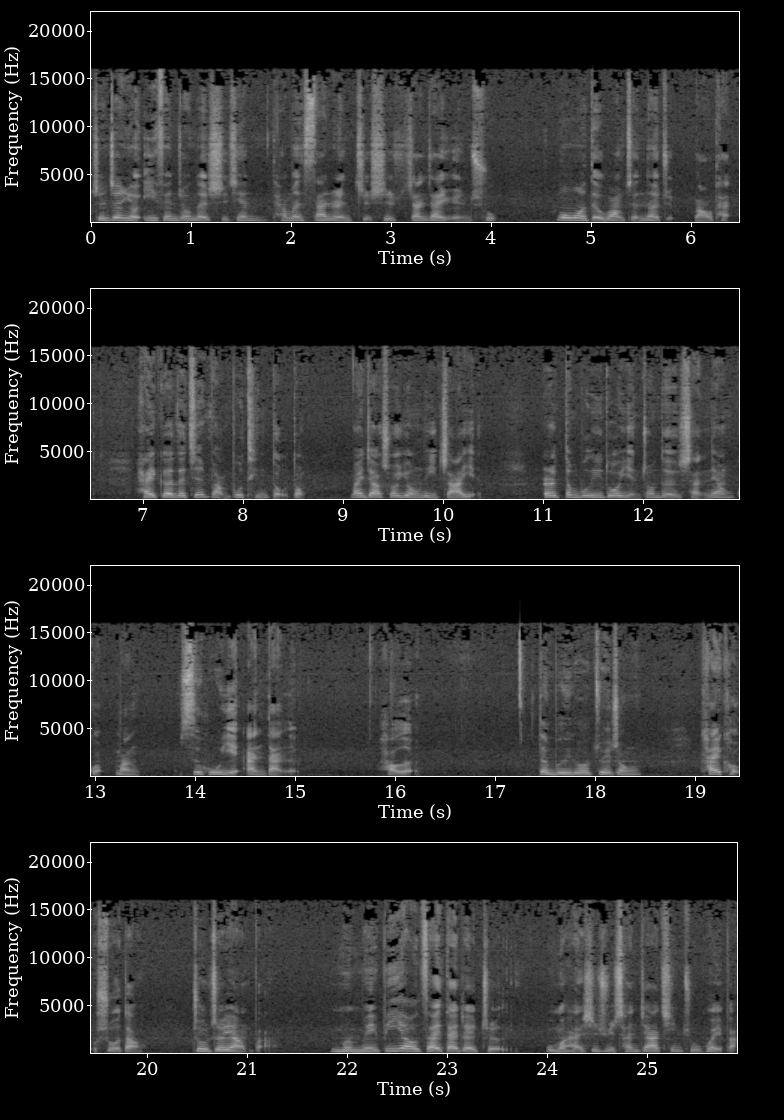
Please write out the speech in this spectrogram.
整整有一分钟的时间，他们三人只是站在原处，默默地望着那卷毛毯。海格的肩膀不停抖动，麦教授用力眨眼。而邓布利多眼中的闪亮光芒似乎也暗淡了。好了，邓布利多最终开口说道：“就这样吧，我们没必要再待在这里，我们还是去参加庆祝会吧。”“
